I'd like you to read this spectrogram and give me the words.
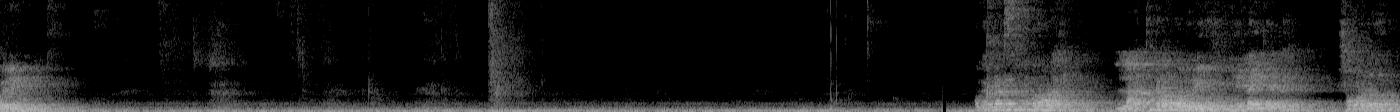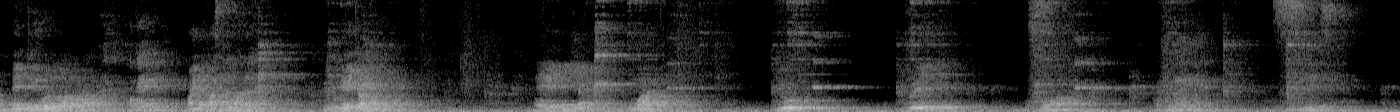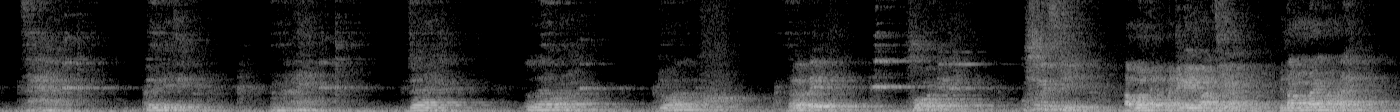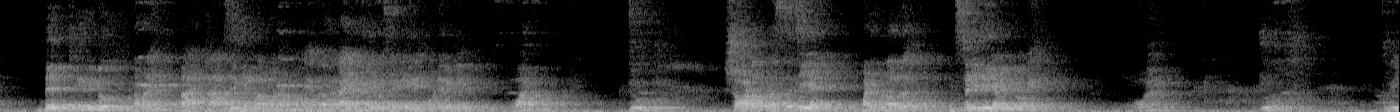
opening okay friends അപ്പോൾ നമ്മുടെ ലാറ്റിൻ്റെ വർക്കൗട്ട് കഴിഞ്ഞു ഇനി ലൈറ്റായിട്ട് ഷോൾഡറും ഡെൽറ്റിനും കൂടെ വർക്കൗട്ടാണ് ഓക്കെ അപ്പോൾ അതിൻ്റെ ഫസ്റ്റ് നമ്മൾ കുട്ടി ഐറ്റമാണ് അപ്പോൾ മറ്റേ കൈ മാർക്ക് ചെയ്യാം ഇത് നന്നായി നമ്മുടെ ഡെൽറ്റിന് കിട്ടും. നമ്മുടെ ബാക്ക് ട്രാപ്സിന് കിട്ടും വർക്കൗട്ടാണ് ഓക്കെ അപ്പോൾ നമ്മുടെ കൈ കണ്ണിൽ ഒരു സൈഡിലേക്ക് കൊണ്ടു വയ്ക്കും വൺ ടു ഷോർട്ട് പ്രസ് ചെയ്യാൻ മടുപ്പുള്ളവർക്ക് ഇൻസ്റ്റഡി ചെയ്യാൻ പറ്റും. Okay one two three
